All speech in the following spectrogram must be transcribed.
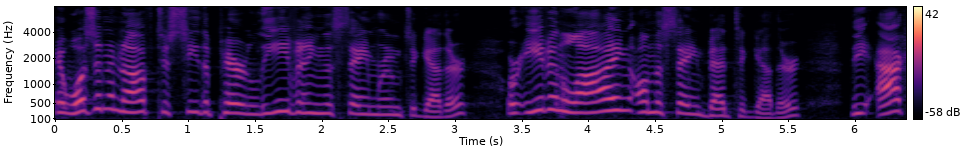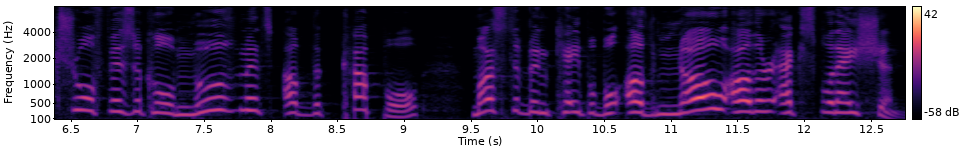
It wasn't enough to see the pair leaving the same room together or even lying on the same bed together. The actual physical movements of the couple must have been capable of no other explanation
